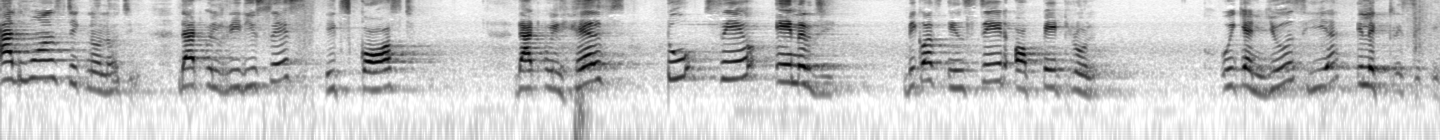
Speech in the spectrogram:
advanced technology that will reduces its cost that will help to save energy. Because instead of petrol we can use here electricity.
